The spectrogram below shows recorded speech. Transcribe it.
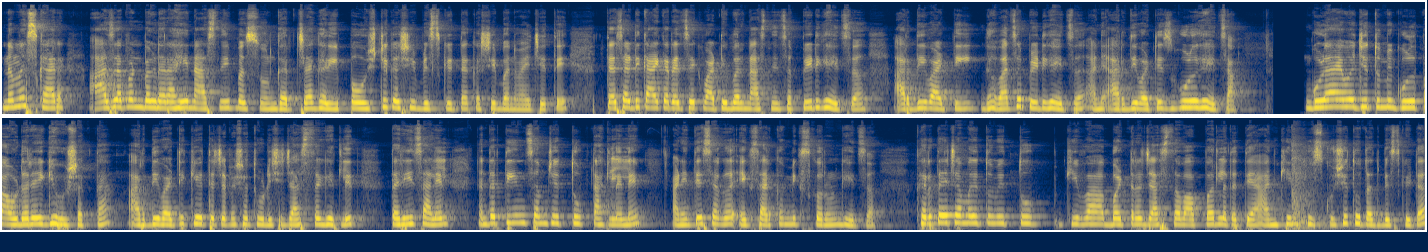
नमस्कार आज आपण बघणार आहे नाचणीपासून घरच्या घरी पौष्टिक अशी बिस्किटं कशी बनवायची ते. त्यासाठी काय करायचं एक वाटीभर नाचणीचं पीठ घ्यायचं अर्धी वाटी गव्हाचं पीठ घ्यायचं आणि अर्धी वाटीच गूळ घ्यायचा. गुळाऐवजी तुम्ही गुळ पावडरही घेऊ शकता. अर्धी वाटी किंवा त्याच्यापेक्षा थोडीशी जास्त घेतलीत तरीही चालेल. नंतर तीन चमचे तूप टाकलेले आणि ते सगळं एकसारखं मिक्स करून घ्यायचं. खरं तर याच्यामध्ये तुम्ही तूप किंवा बटर जास्त वापरलं तर ते आणखीन खुसखुशीत होतात बिस्किटं.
